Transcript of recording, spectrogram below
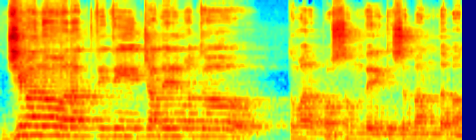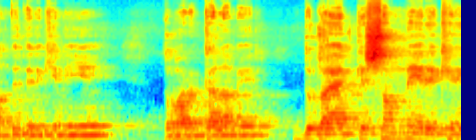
ঝিমানো রাত্রিতে চাঁদের মতো তোমার পছন্দের কিছু বান্দা বান্দিদেরকে নিয়ে তোমার কালামের দুটো আয়াতকে সামনে রেখে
